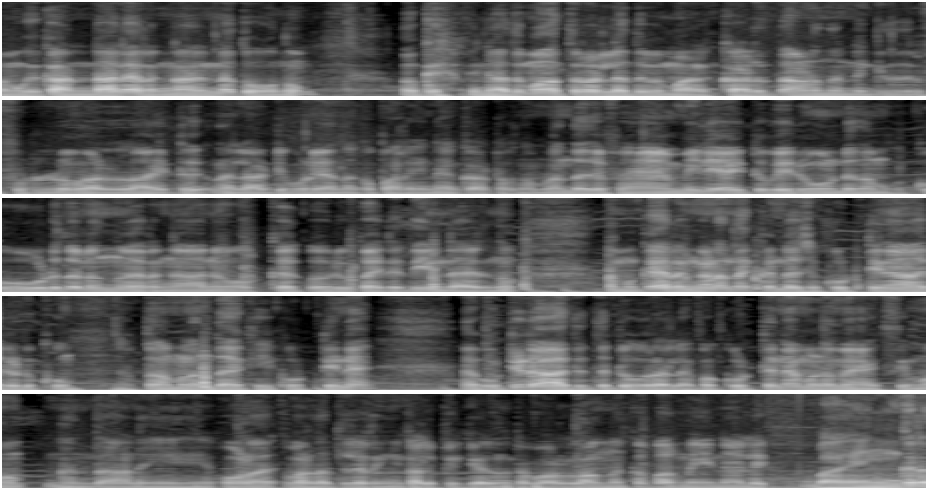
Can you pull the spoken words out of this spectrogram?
നമുക്ക് കണ്ടാൽ ഇറങ്ങാൻ തന്നെ തോന്നും. ഓക്കെ പിന്നെ അത് മാത്രമല്ല ഇത് മഴക്കാലത്താണെന്നുണ്ടെങ്കിൽ ഇതിൽ ഫുള്ള് വെള്ളമായിട്ട് നല്ല അടിപൊളിയാണെന്നൊക്കെ പറയുന്നത് കേട്ടോ. നമ്മളെന്തായാലും ഫാമിലി ആയിട്ട് വരുകൊണ്ട് നമുക്ക് കൂടുതലൊന്നും ഇറങ്ങാനോ ഒക്കെ ഒരു പരിധി ഉണ്ടായിരുന്നു. നമുക്ക് ഇറങ്ങണം എന്നൊക്കെ ഉണ്ട് പക്ഷെ കുട്ടീനെ ആരെടുക്കും അപ്പോൾ നമ്മൾ എന്താക്കി കുട്ടീനെ കുട്ടിയുടെ ആദ്യത്തെ ടൂറല്ലേ അപ്പോൾ കുട്ടീനെ നമ്മൾ മാക്സിമം എന്താണ് ഓളെ വെള്ളത്തിലിറങ്ങി കളിപ്പിക്കായിരുന്നു കേട്ടോ. വെള്ളം എന്നൊക്കെ പറഞ്ഞു കഴിഞ്ഞാൽ ഭയങ്കര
